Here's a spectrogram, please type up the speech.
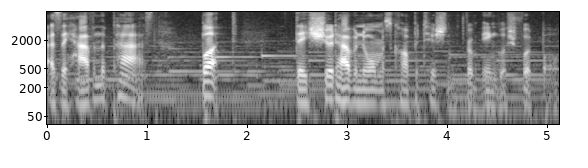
as they have in the past, but they should have enormous competition from English football.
